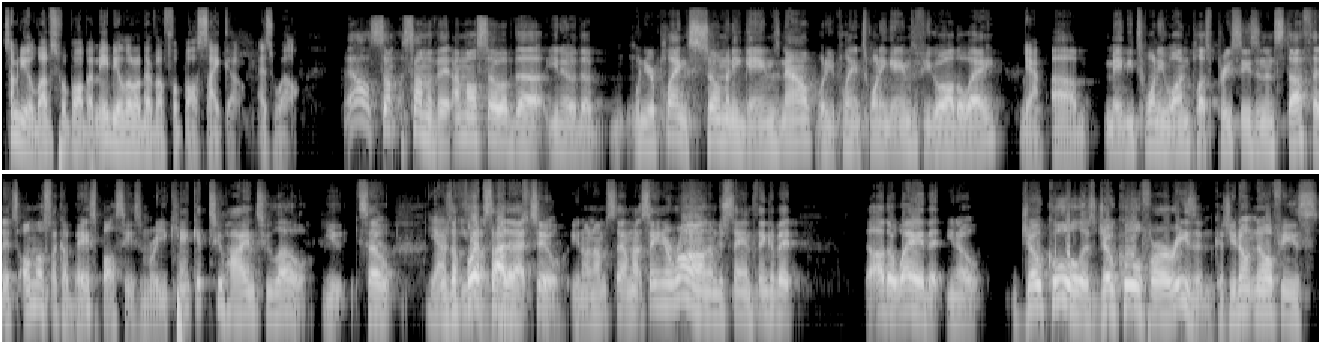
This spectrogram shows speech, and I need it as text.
somebody who loves football, but maybe a little bit of a football psycho as well. Well, some some of it. I'm also of the you know the when you're playing so many games now. What are you playing? 20 games if you go all the way. Yeah. Um, maybe 21 plus preseason and stuff. That it's almost like a baseball season where you can't get too high and too low. You so Yeah. there's a flip side of that too. You know, and I'm saying I'm not saying you're wrong. I'm just saying think of it the other way. That you know Joe Cool is Joe Cool for a reason because you don't know if he's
